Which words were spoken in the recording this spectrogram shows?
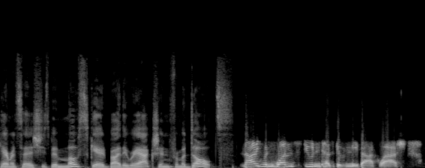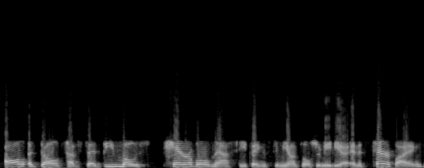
Cameron says she's been most scared by the reaction from adults. Not even one student has given me backlash. All adults have said the most terrible, nasty things to me on social media, and it's terrifying.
